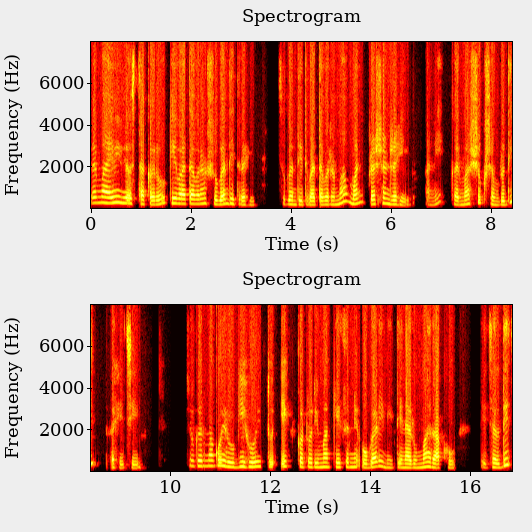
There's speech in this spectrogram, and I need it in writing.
ઘરમાં એવી વ્યવસ્થા કરો કે વાતાવરણ સુગંધિત રહે. સુગંધિત વાતાવરણમાં મન પ્રસન્ન રહે અને ઘરમાં સુખ સમૃદ્ધિ રહે છે. જો ઘરમાં કોઈ રોગી હોય તો એક કટોરીમાં કેસરને ઓગાળીને તેના રૂમમાં રાખો. તે જલ્દી જ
